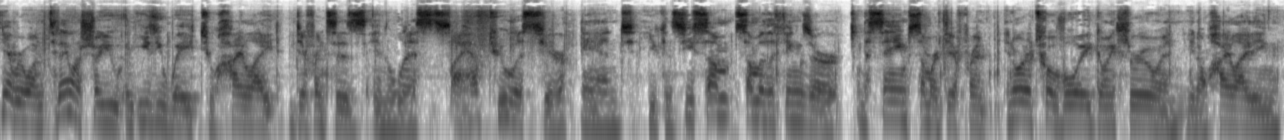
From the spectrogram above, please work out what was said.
Hey everyone, today I want to show you an easy way to highlight differences in lists. I have two lists here and you can see some some of the things are the same, some are different. In order to avoid going through and, you know, highlighting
